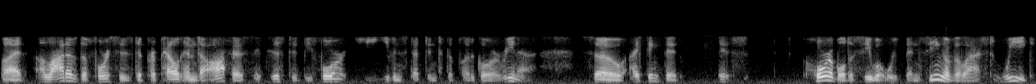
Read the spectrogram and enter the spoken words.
but a lot of the forces that propelled him to office existed before he even stepped into the political arena. So I think that it's horrible to see what we've been seeing over the last week,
